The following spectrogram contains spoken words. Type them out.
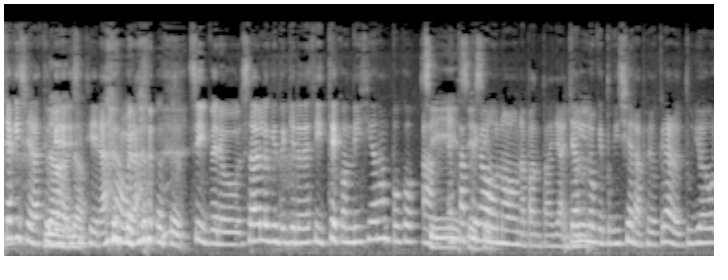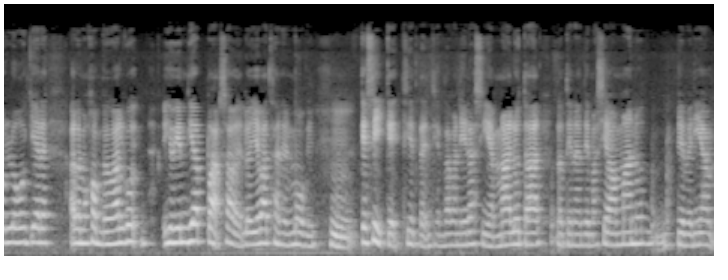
Ya quisieras tú No, que no. existiera ahora. Sí, pero ¿sabes lo que te quiero decir? Te condiciona un poco a Sí, estás sí, pegado sí. o no a una pantalla. Ya lo que tú quisieras, pero claro, tú yo luego quieres, a lo mejor veo algo y hoy en día, pa, ¿sabes? Lo llevas hasta en el móvil. Hmm. Que sí, que cierta, en cierta manera, si es malo, tal, lo tienes demasiado a mano, debería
